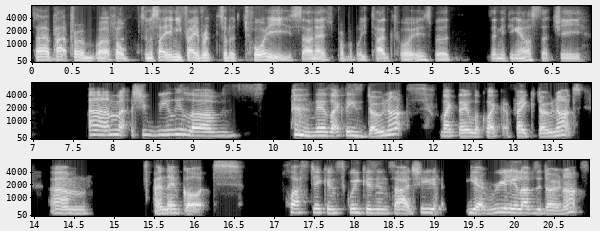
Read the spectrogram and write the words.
so apart from well, well I was going to say any favourite sort of toys. So I know it's probably tug toys, but is there anything else that she? Um, she really loves. There's like these donuts, like they look like a fake donut. Um, and they've got plastic and squeakers inside. She, yeah, really loves the donuts.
